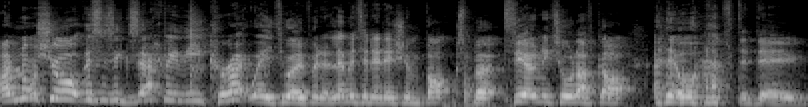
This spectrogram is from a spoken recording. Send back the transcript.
I'm not sure this is exactly the correct way to open a limited edition box, but it's the only tool I've got and it will have to do.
